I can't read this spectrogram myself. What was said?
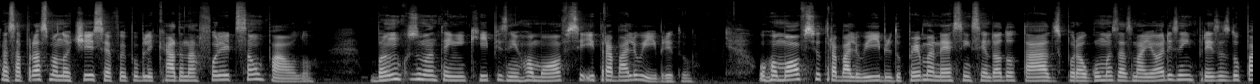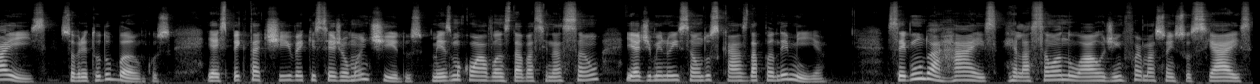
Nossa próxima notícia foi publicada na Folha de São Paulo. Bancos mantêm equipes em home office e trabalho híbrido. O home office e o trabalho híbrido permanecem sendo adotados por algumas das maiores empresas do país, sobretudo bancos, e a expectativa é que sejam mantidos, mesmo com o avanço da vacinação e a diminuição dos casos da pandemia. Segundo a RAIS, Relação Anual de Informações Sociais,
